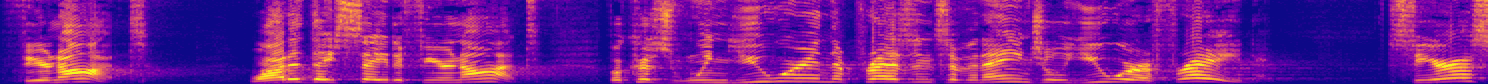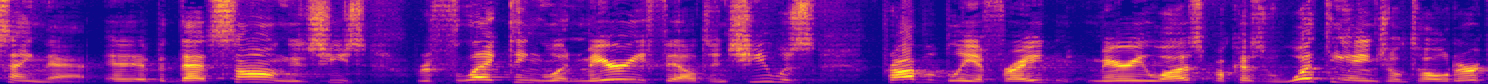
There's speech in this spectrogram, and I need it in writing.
fear not. Why did they say to fear not? Because when you were in the presence of an angel, you were afraid. Sierra sang that, uh, that song, and she's reflecting what Mary felt. And she was probably afraid, Mary was, because of what the angel told her,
